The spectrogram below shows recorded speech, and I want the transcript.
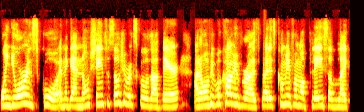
when you're in school, and again, no shame to social work schools out there. I don't want people coming for us, but it's coming from a place of like,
